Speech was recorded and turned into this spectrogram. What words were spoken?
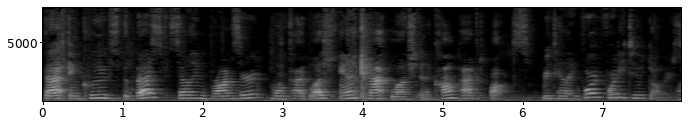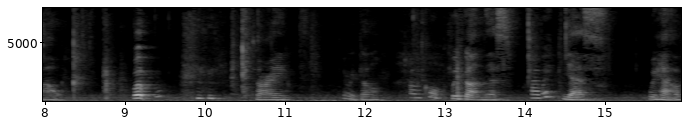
that includes the best-selling bronzer, multi-blush, and matte blush in a compact box, retailing for $42. Wow. Whoop. Sorry. There we go. Oh, cool. We've gotten this. Have we? Yes, we have.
